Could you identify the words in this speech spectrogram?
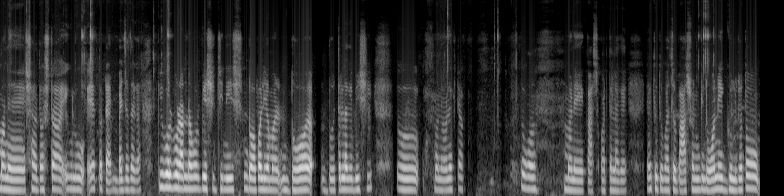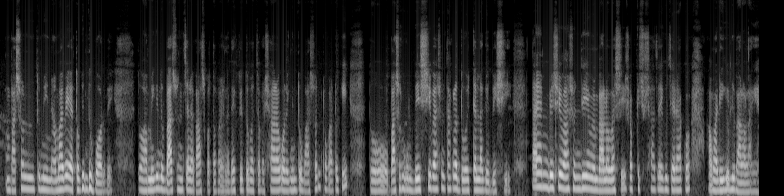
মানে সাড়ে দশটা, এগুলো এত টাইম বেজে থাকা। কী বলব, রান্নাঘর বেশি জিনিস দোয়া পালি আমার দোয়া দইতে লাগে বেশি, তো মানে অনেকটা, তো মানে কাজ করতে লাগে। একটু তো পাচ্ছ বাসন কিন্তু অনেকগুলো, যত বাসন তুমি নামাবে এত কিন্তু পড়বে। তো আমি কিন্তু বাসন ছাড়া কাজ করতে পারি না। দেখতেই তো পাচ্ছ সারা করে কিন্তু বাসন টোকাটুকি তো বাসনগুলো বেশি বাসন থাকলে দইটা লাগে বেশি। তাই আমি বেশি বাসন দিয়ে আমি ভালোবাসি। সব কিছু সাজাই গুছিয়ে রাখো। আমার এগুলি ভালো লাগে।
